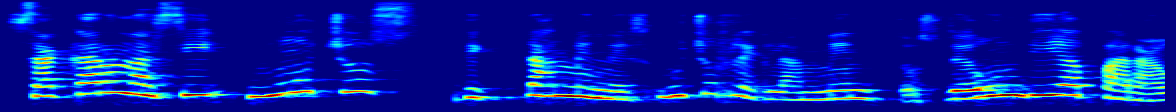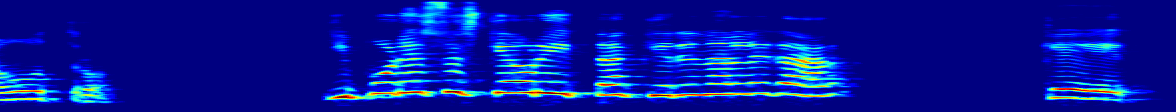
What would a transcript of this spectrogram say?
sacaron así muchos dictámenes, muchos reglamentos de un día para otro. Y por eso es que ahorita quieren alegar que,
